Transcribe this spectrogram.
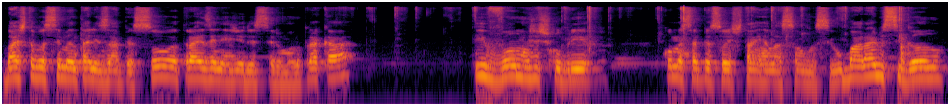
Basta você mentalizar a pessoa, traz a energia desse ser humano para cá e vamos descobrir como essa pessoa está em relação a você. O baralho cigano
